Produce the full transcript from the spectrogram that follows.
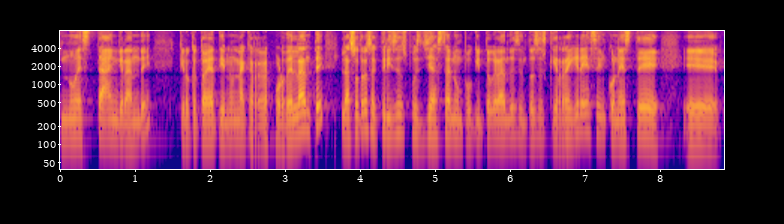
no es tan grande, creo que todavía tiene una carrera por delante. Las otras actrices pues ya están un poquito grandes, entonces que regresen con este, eh,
